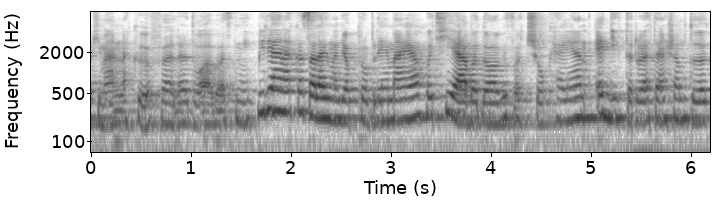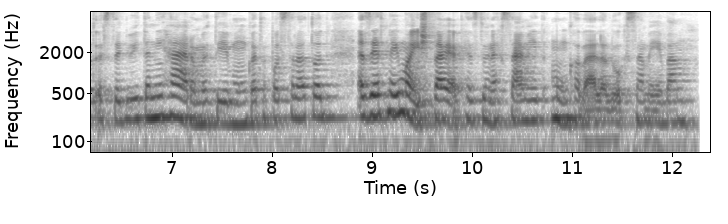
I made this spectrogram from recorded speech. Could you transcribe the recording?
kimenne külföldre dolgozni. Mirának az a legnagyobb problémája, hogy hiába dolgozott sok helyen, egyik területen sem tudott összegyűjteni 3-5 év munkatapasztalatot, ezért még ma is pályakezdőnek számít munkavállalók szemében.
